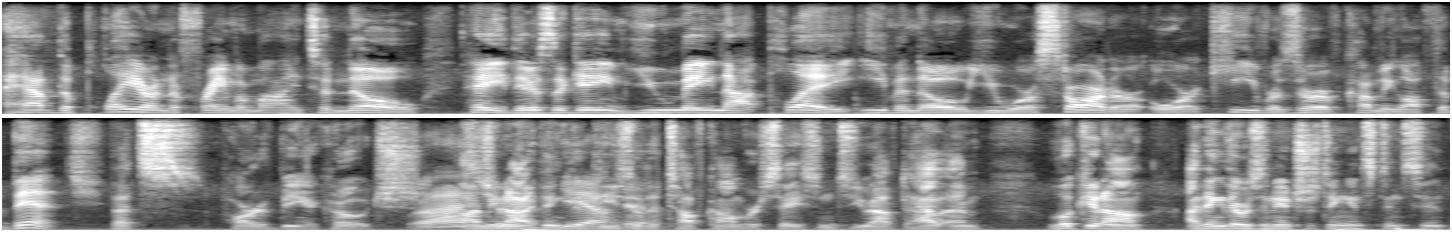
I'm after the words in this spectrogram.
have the player in the frame of mind to know, hey, there's a game you may not play, even though you were a starter or a key reserve coming off the bench. that's part of being a coach. Well, that's I mean, true. I think Yeah. that these are the tough conversations you have to have. And look at um, I think there was an interesting instance in.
